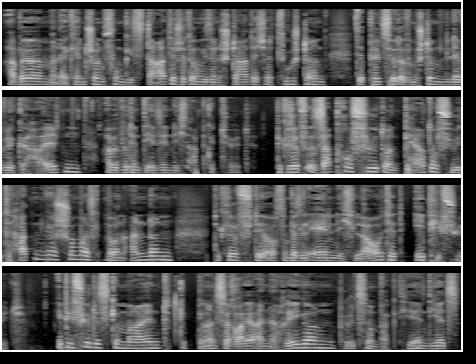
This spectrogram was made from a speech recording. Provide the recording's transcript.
Aber man erkennt schon, fungistatisch ist irgendwie so ein statischer Zustand. Der Pilz wird auf einem bestimmten Level gehalten, aber wird in dem Sinne nicht abgetötet. Begriff Saprophyt und Pertophyt hatten wir schon mal. Es gibt noch einen anderen Begriff, der auch so ein bisschen ähnlich lautet, Epiphyt. Epiphyt ist gemeint, es gibt eine ganze Reihe an Erregern, Pilze und Bakterien, die jetzt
